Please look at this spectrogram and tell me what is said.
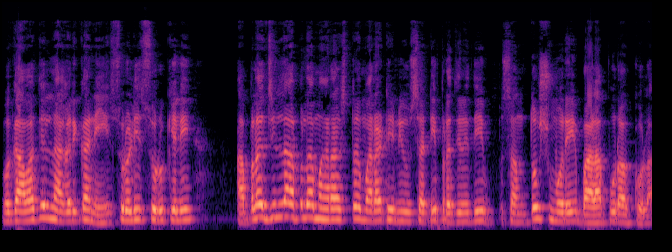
व गावातील नागरिकांनी सुरळीत सुरू केली आपला जिल्हा आपला महाराष्ट्र मराठी न्यूजसाठी प्रतिनिधी संतोष मोरे बाळापूर अकोला.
